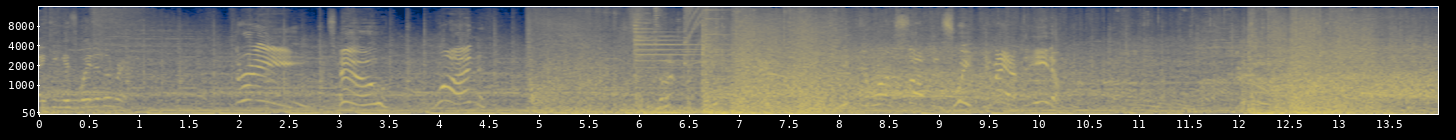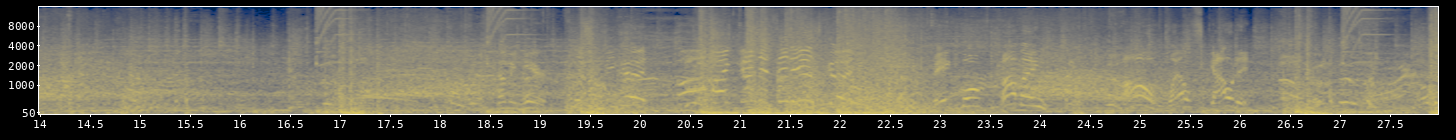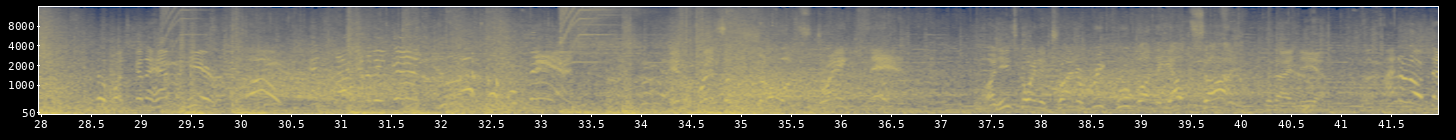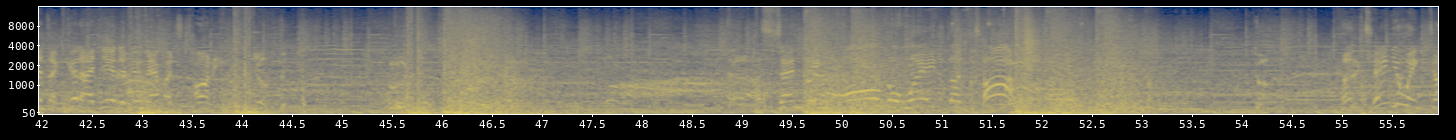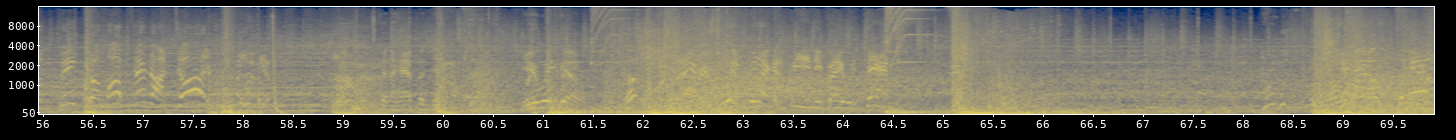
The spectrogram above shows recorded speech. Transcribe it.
Making his way to the ring. Three, two, one. Keep your words soft and sweet. You may have to eat them. Coming here. This should be good. Oh my goodness, it is good! Big move coming! Oh, well scouted. What's gonna happen here? Oh, it's not gonna be good! Oh, man! Impressive show of strength there. And he's going to try to regroup on the outside. Good idea. I don't know if that's a good idea to do that much taunting. Ascending all the way to the top. Continuing to beat them up. They're not done. What's gonna happen next? Here we go. Oh, Irish whip! We're not gonna beat anybody with that! Look out! Look out!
